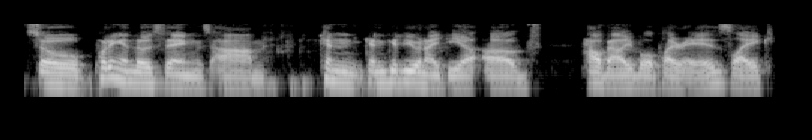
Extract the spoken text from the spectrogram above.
So putting in those things um, can can give you an idea of how valuable a player is. Like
